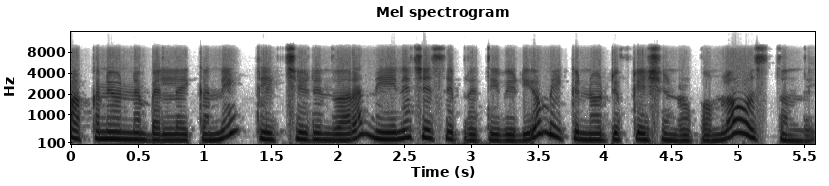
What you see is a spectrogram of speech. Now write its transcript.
పక్కనే ఉన్న బెల్ ఐకన్ని క్లిక్ చేయడం ద్వారా నేను చేసే ప్రతి వీడియో మీకు నోటిఫికేషన్ రూపంలో వస్తుంది.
